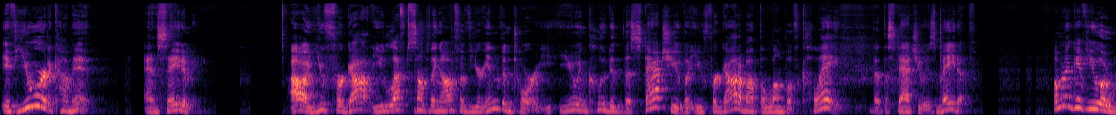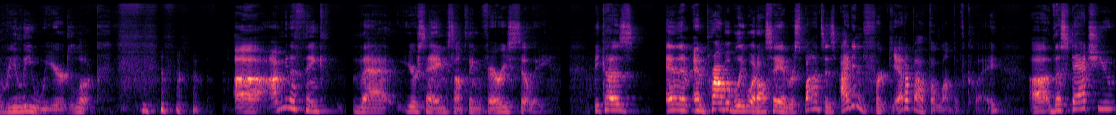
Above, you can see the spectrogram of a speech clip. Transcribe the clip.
if you were to come in and say to me, Oh, you forgot, you left something off of your inventory. You included the statue, but you forgot about the lump of clay that the statue is made of. I'm going to give you a really weird look. uh, I'm to think that you're saying something very silly. Because, and, and probably what I'll say in response is, I didn't forget about the lump of clay. Uh, the statue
